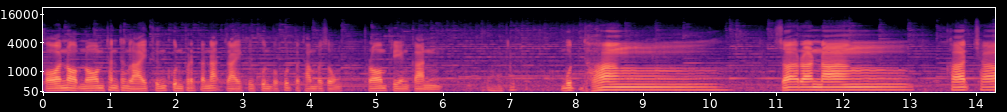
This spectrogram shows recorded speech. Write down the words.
ขอนอบน้อมท่านทั้งหลายถึงคุณพระตนตรัยคือคุณพระพุทธพระธรรมพระสงฆ์พร้อมเพรียงกัน บุตทังสารนังคัจฉา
